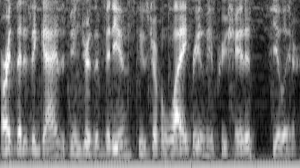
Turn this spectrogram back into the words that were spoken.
Alright, that is it guys. If you enjoyed the video, please drop a like, greatly appreciated. See you later.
